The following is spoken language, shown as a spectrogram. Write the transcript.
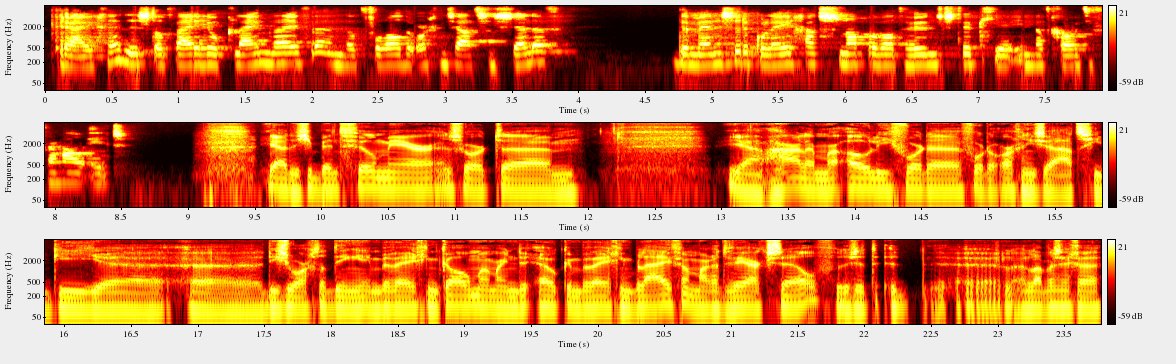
krijgen. Dus dat wij heel klein blijven en dat vooral de organisatie zelf, de mensen, de collega's snappen wat hun stukje in dat grote verhaal is. Ja, dus je bent veel meer een soort. Uh ja, Haarlemmer olie voor de, voor de organisatie. Die, uh, uh, die zorgt dat dingen in beweging komen, maar in de, ook in beweging blijven. Maar het werk zelf. Dus het, het uh, laten we zeggen,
